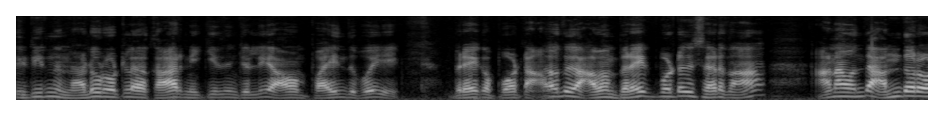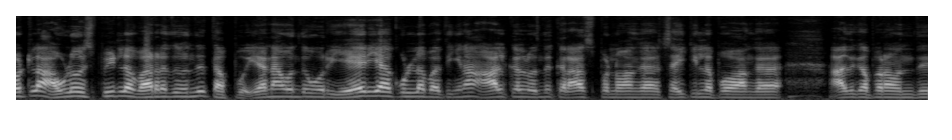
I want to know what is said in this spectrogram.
திடீர்னு நடு ரோட்டில் கார் நிற்கிதுன்னு சொல்லி அவன் பயந்து போய் பிரேக்கை போட்டான். அதாவது அவன் பிரேக் போட்டது சரிதான். ஆனால் வந்து அந்த ரோட்டில் அவ்வளோ ஸ்பீடில் வர்றது வந்து தப்பு. ஏன்னா வந்து ஒரு ஏரியாக்குள்ளே பார்த்தீங்கன்னா ஆட்கள் வந்து கிராஸ் பண்ணுவாங்க சைக்கிளில் போவாங்க. அதுக்கப்புறம் வந்து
